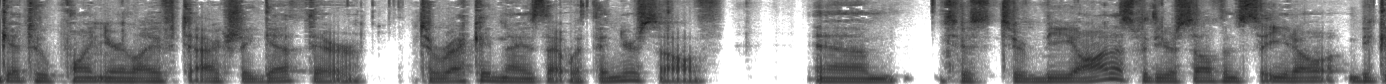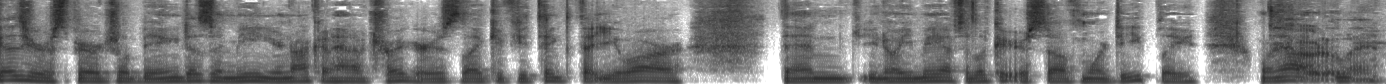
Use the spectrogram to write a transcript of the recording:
get to a point in your life to actually get there, to recognize that within yourself, um, to to be honest with yourself and say, you know, because you're a spiritual being doesn't mean you're not going to have triggers. Like if you think that you are, then you know you may have to look at yourself more deeply. We're totally. not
